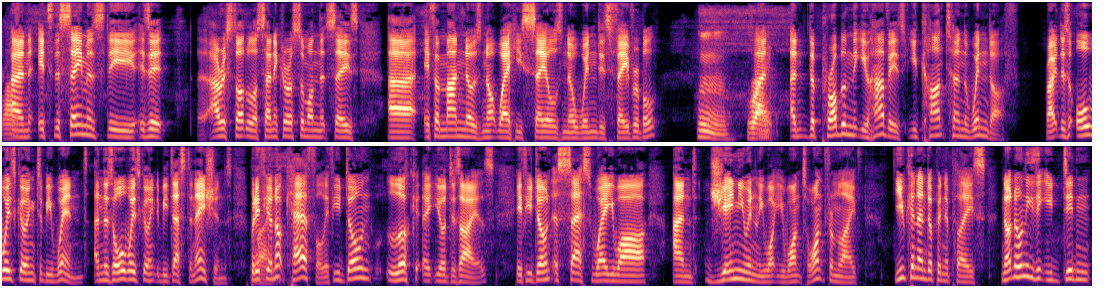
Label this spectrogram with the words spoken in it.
Right. And it's the same as the, is it Aristotle or Seneca or someone that says, uh, if a man knows not where he sails, no wind is favorable. Hmm. Right. And, and the problem that you have is you can't turn the wind off, right? There's always going to be wind and there's always going to be destinations. But if you're not careful, if you don't look at your desires, if you don't assess where you are and genuinely what you want to want from life, you can end up in a place not only that you didn't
